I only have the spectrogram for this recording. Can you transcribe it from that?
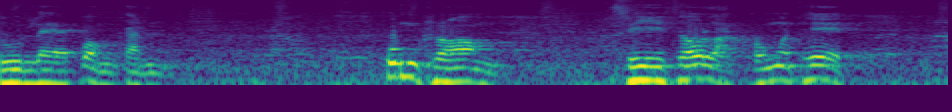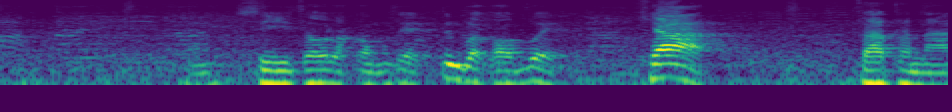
ดูแลป้องกันคุ้มครองสี่เสาหลักของประเทศนะสี่เสาหลักของประเทศ ซึ่งประกอบด้วย ชาติ ศาสนา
